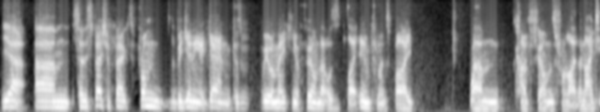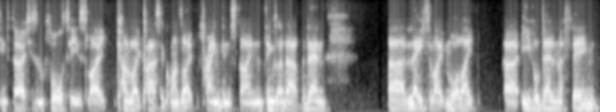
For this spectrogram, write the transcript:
Yeah. Um, so the special effects from the beginning again, because we were making a film that was like influenced by um, kind of films from like the 1930s and 40s, like kind of like classic ones like Frankenstein and things like that. But then uh, later, like more like uh, Evil Dead and a Thing.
